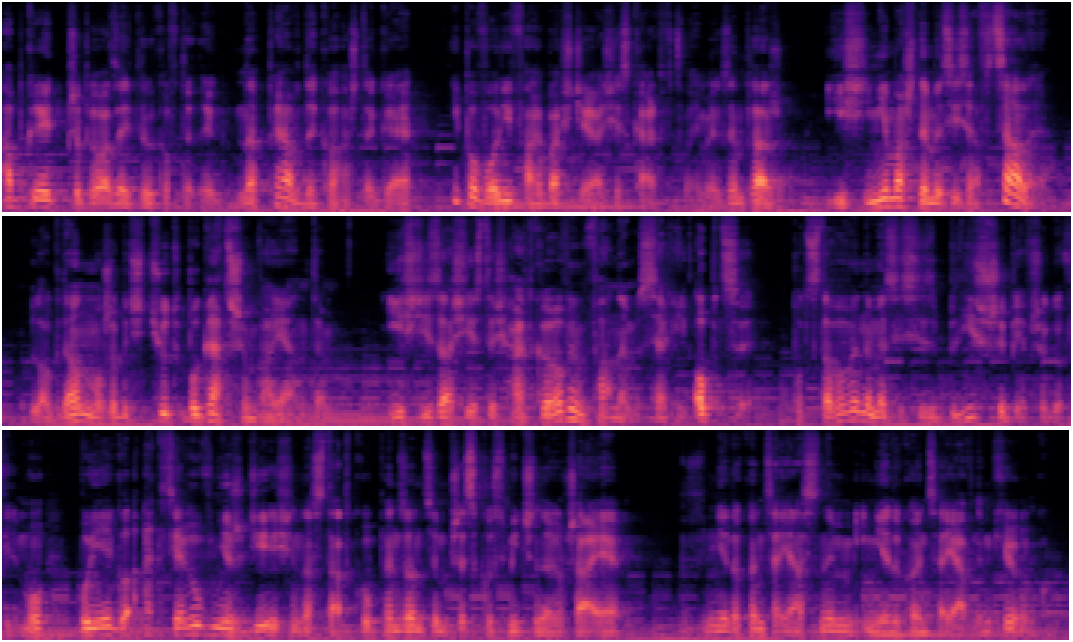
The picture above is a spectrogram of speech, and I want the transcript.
upgrade przeprowadzaj tylko wtedy, gdy naprawdę kochasz tę grę i powoli farba ściera się z kart w Twoim egzemplarzu. Jeśli nie masz Nemesisa wcale, Lockdown może być ciut bogatszym wariantem. Jeśli zaś jesteś hardkorowym fanem serii Obcy, podstawowy Nemesis jest bliższy pierwszego filmu, bo jego akcja również dzieje się na statku pędzącym przez kosmiczne roczaje w nie do końca jasnym i nie do końca jawnym kierunku.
